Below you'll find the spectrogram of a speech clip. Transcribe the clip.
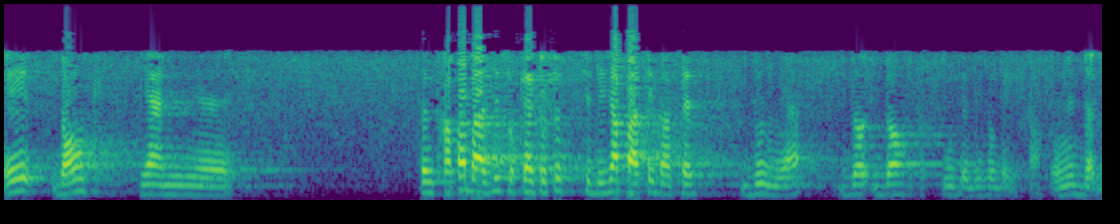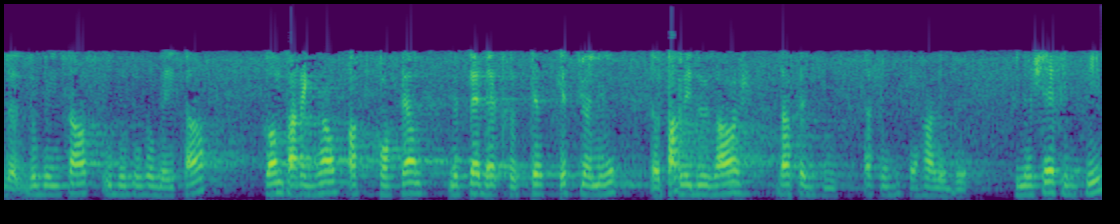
Et donc, euh, ce ne sera pas basé sur quelque chose qui s'est déjà passé dans cette dunya, d'ordre ou de désobéissance, d'obéissance ou de désobéissance, comme par exemple en ce qui concerne le fait d'être questionné euh, par les deux anges dans cette vie. Ça c'est différent les deux. Puis le chef il dit,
